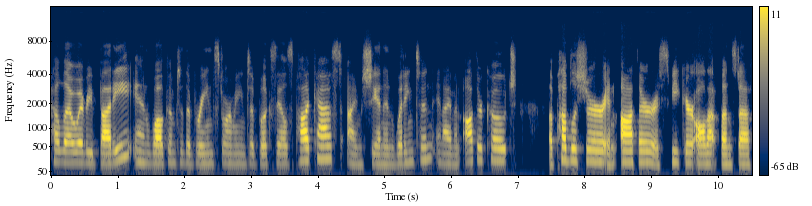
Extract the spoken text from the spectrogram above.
Hello, everybody, and welcome to the Brainstorming to Book Sales podcast. I'm Shannon Whittington, and I'm an author coach, a publisher, an author, a speaker, all that fun stuff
